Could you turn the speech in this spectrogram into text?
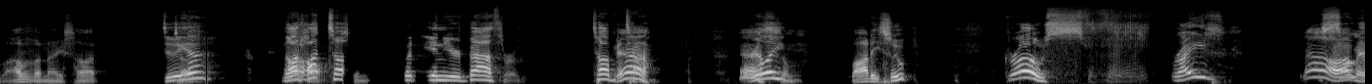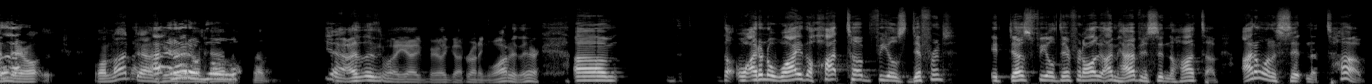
Love a nice hot. Do Tub. you? Not Oh, hot tub, some- but in your bathroom. Tub Yeah. tub. yeah, Really? body soup. Gross. Right? No, So I'm in that- there. Well, not down I- here. and I don't have know- a tub. Yeah, I, well, yeah, I barely got running water there. Um, the, well, I don't know why the hot tub feels different. It does feel different. I'm happy to sit in the hot tub. I don't want to sit in the tub.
